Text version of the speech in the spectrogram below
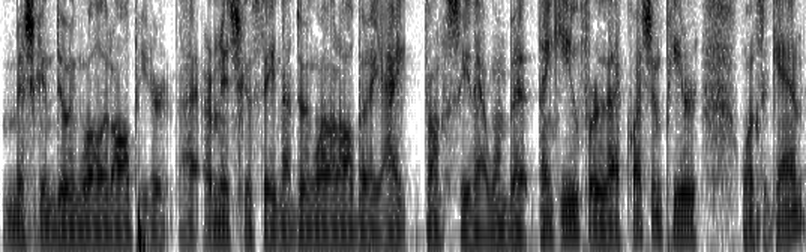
Michigan doing well at all, Peter. I, or Michigan State not doing well at all, but I, don't see that one bit. Thank you for that question, Peter. Once again,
